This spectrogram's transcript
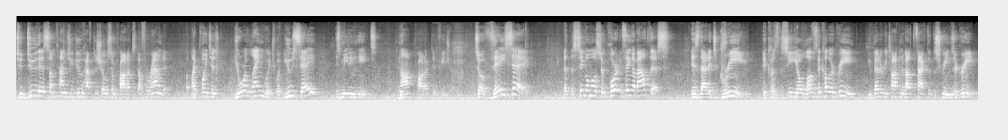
To do this, sometimes you do have to show some product stuff around it. But my point is, your language, what you say, is meeting needs, not product and feature. So if they say that the single most important thing about this is that it's green because the CEO loves the color green, you better be talking about the fact that the screens are green.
